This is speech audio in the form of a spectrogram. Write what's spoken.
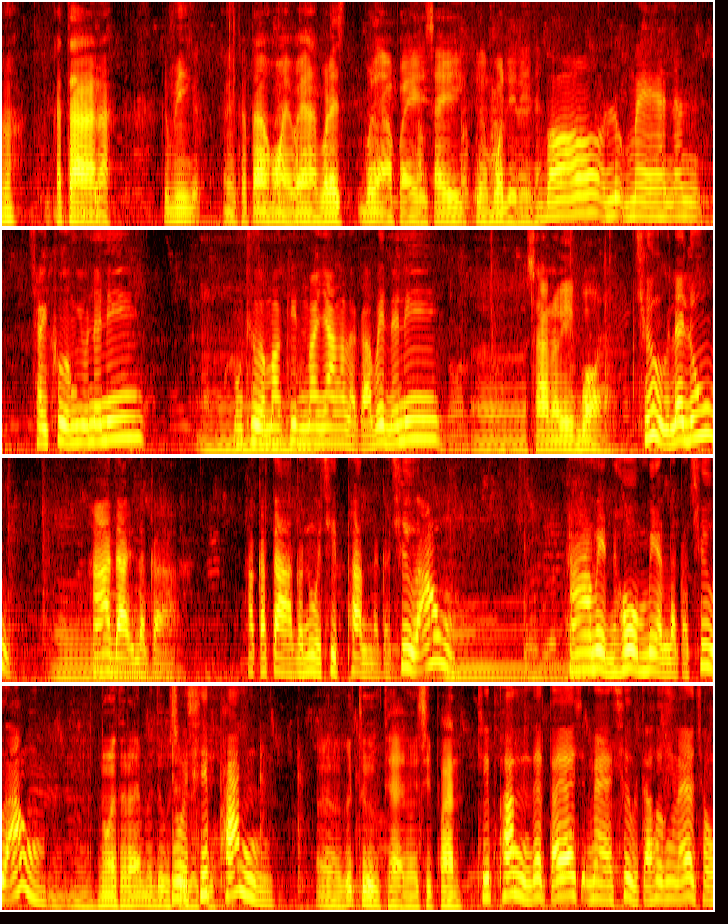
ฮะกระตาน่ะก็มีเอ่อกระตาห้อยไว้หั่นบ่ได้บ่ได้เอาไปใส่เครื่องบ่เดี๋ยวนี้น่ะบ่ลูกแม่นั่นใช้เครื่องอยู่ในนี้อ่าบางเทื่อมากินมายังแล้วก็เว้นในนี้ เออชาญเอาเองบ่น่ะชื่อและลูกเออหาได้แล้วก็ หากระตาก็หน่วยชิดพันแล้วก็ชื่อเอ้าอ๋อหาเว้นโฮมเมียนแล้วก็ชื่อเอ้าอืมๆหน่วยเท่าไหร่มันดูหน่ชื่วอยเลยชิดพันเออคือถูกแถหน่วย10,000ชิดพันได้แต่แม่ชื่อตาเฮงแล้วชง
